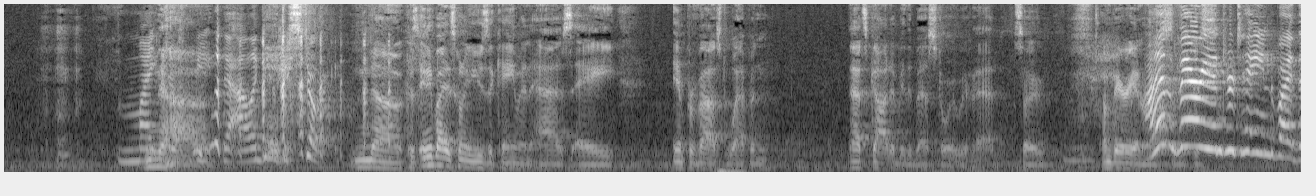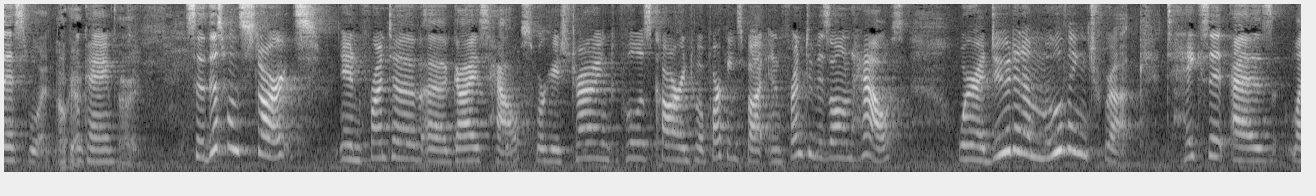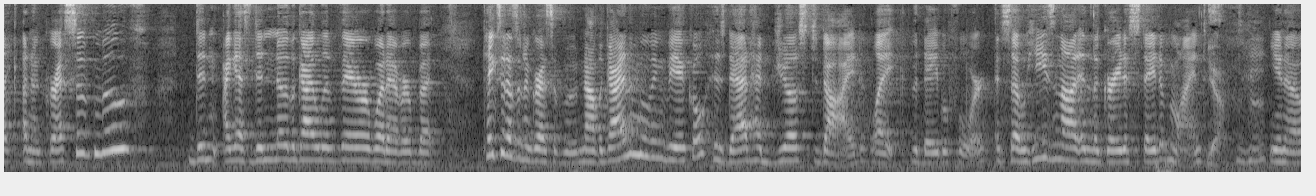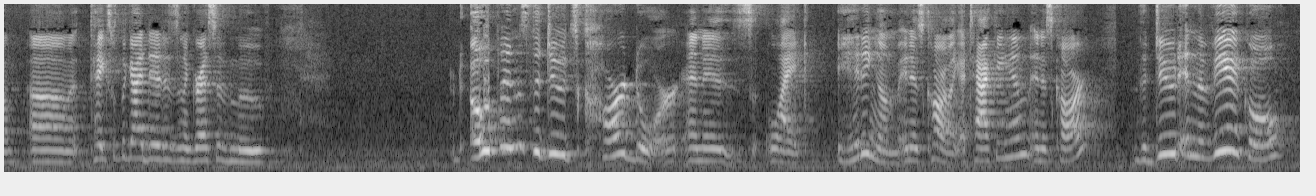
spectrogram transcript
Might No. just be the alligator story. No, because anybody's going to use the caiman as a improvised weapon, that's got to be the best story we've had. So I'm very interested. I'm very entertained by this one. okay. Okay. All right. So this one starts in front of a guy's house where he's trying to pull his car into a parking spot in front of his own house where a dude in a moving truck takes it as like an aggressive move. Didn't I guess didn't know the guy lived there or whatever, but takes it as an aggressive move. Now the guy in the moving vehicle, his dad had just died like the day before, and so he's not in the greatest state of mind. Yeah. You know, um, takes what the guy did as an aggressive move opens the dude's car door and is like hitting him in his car, like attacking him in his car. The dude in the vehicle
